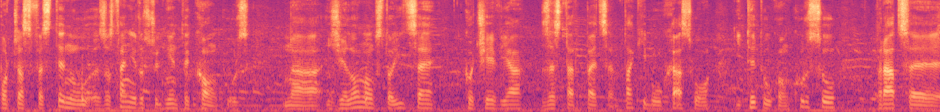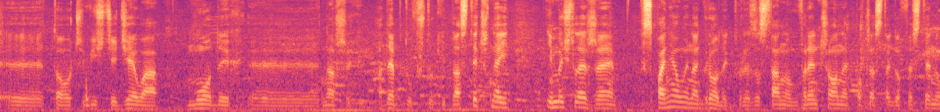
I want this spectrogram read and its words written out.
Podczas festynu zostanie rozstrzygnięty konkurs na Zieloną Stolicę Kociewia ze Starpecem. Taki był hasło i tytuł konkursu. Prace y, to oczywiście dzieła młodych y, naszych adeptów sztuki plastycznej i myślę, że wspaniałe nagrody, które zostaną wręczone podczas tego festynu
